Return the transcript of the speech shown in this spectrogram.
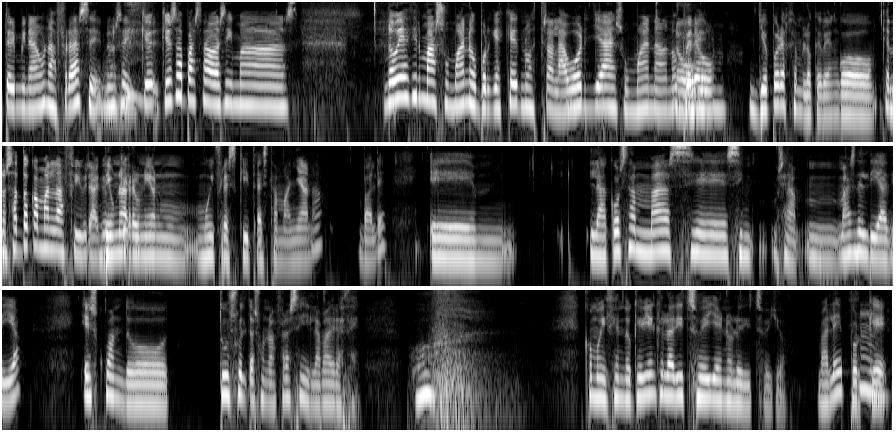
terminar una frase. No sé, ¿qué, qué os ha pasado así más... No voy a decir más humano porque es que nuestra labor ya es humana, ¿no? No. Pero Yo, por ejemplo, que vengo que nos ha tocado más la fibra. que- de una que- reunión muy fresquita esta mañana, ¿vale? Eh, la cosa más, eh, sim- o sea, más del día a día es cuando tú sueltas una frase y la madre hace, como diciendo qué bien que lo ha dicho ella y no lo he dicho yo, ¿vale? Porque,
